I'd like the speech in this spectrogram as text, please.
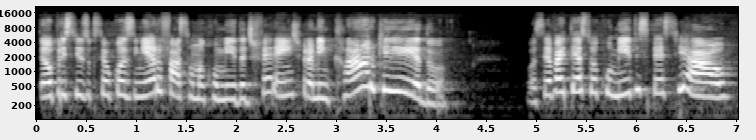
então eu preciso que seu cozinheiro faça uma comida diferente para mim. Claro, querido, você vai ter a sua comida especial.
